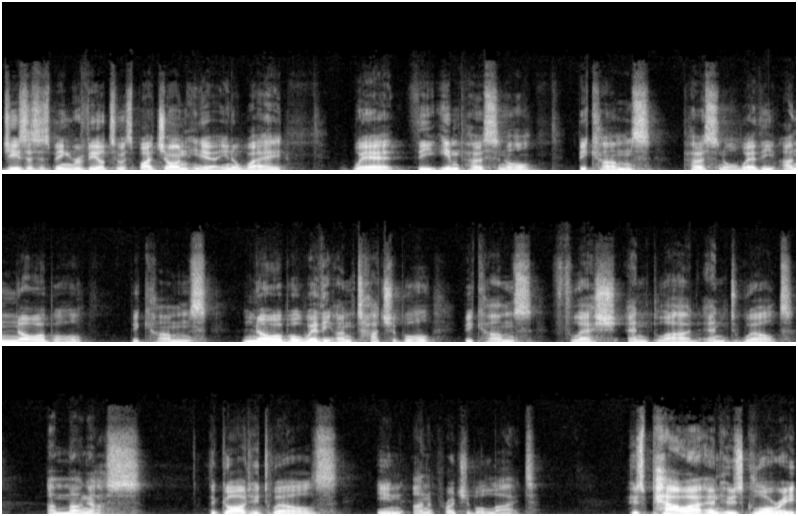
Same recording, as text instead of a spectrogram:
Jesus is being revealed to us by John here in a way where the impersonal becomes personal, where the unknowable becomes knowable, where the untouchable becomes flesh and blood and dwelt among us. The God who dwells in unapproachable light, whose power and whose glory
